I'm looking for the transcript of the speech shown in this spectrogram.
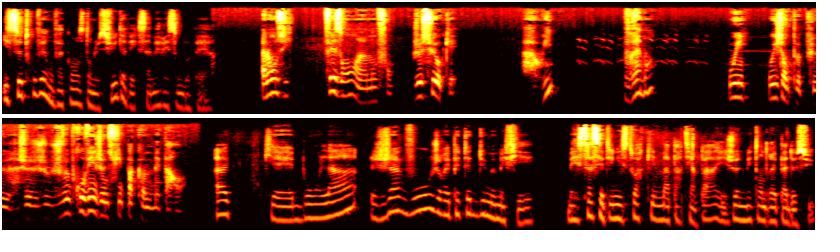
Il se trouvait en vacances dans le sud avec sa mère et son beau-père. Allons-y, faisons un enfant. Je suis OK. Ah oui? Vraiment? Oui, oui, j'en peux plus. Je, je, veux prouver que je ne suis pas comme mes parents. Ok, bon là, j'avoue, j'aurais peut-être dû me méfier. Mais ça, c'est une histoire qui ne m'appartient pas et je ne m'étendrai pas dessus.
